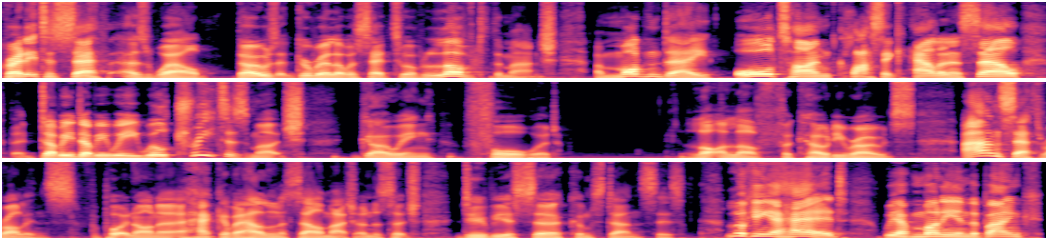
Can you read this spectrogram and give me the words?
Credit to Seth as well. Those at Gorilla were said to have loved the match, a modern day, all time classic Hell in a Cell that WWE will treat as much going forward. A lot of love for Cody Rhodes and Seth Rollins for putting on a, heck of a Hell in a Cell match under such dubious circumstances. Looking ahead, we have Money in the Bank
